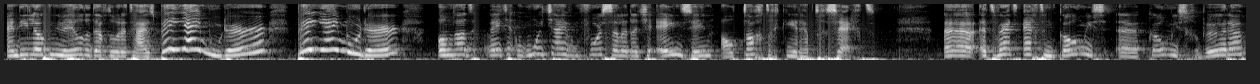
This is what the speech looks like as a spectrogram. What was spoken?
En die loopt nu heel de dag door het huis. Ben jij moeder? Ben jij moeder? Omdat, weet je, moet jij je voorstellen dat je één zin al 80 keer hebt gezegd. Uh, het werd echt een komisch, uh, komisch gebeuren.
